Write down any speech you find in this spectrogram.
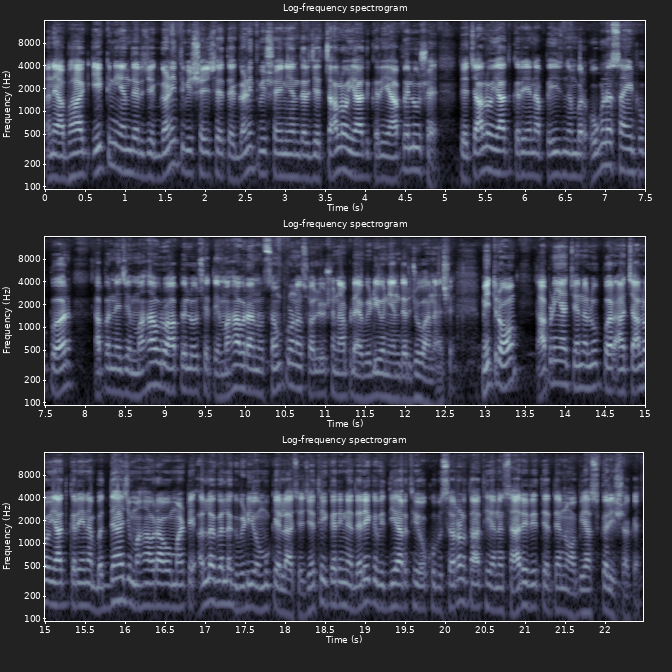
અને આ ભાગ એકની અંદર જે ગણિત વિષય છે, તે ગણિત વિષયની અંદર જે ચાલો યાદ કરીએ આપેલું છે, તે ચાલો યાદ કરીએના પેજ નંબર ઓગણસાઠ ઉપર આપણને જે મહાવરો આપેલો છે, તે મહાવરાનું સંપૂર્ણ સોલ્યુશન આપણે આ વિડીયોની અંદર જોવાના છે. મિત્રો, આપણી આ ચેનલ ઉપર આ ચાલો યાદ કરીએના બધા જ મહાવરાઓ માટે અલગ અલગ વીડિયો મૂકેલા છે, જેથી કરીને દરેક વિદ્યાર્થીઓ ખૂબ સરળતાથી અને સારી રીતે તેનો અભ્યાસ કરી શકે.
